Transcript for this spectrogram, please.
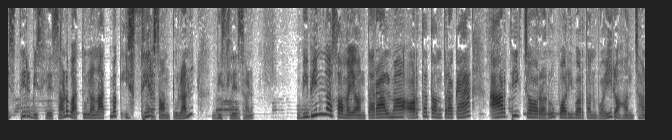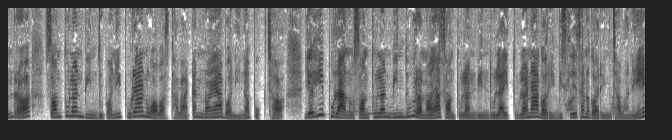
स्थिर विश्लेषण वा तुलनात्मक स्थिर सन्तुलन विश्लेषण। विभिन्न समय अन्तरालमा अर्थतन्त्रका आर्थिक चरहरू परिवर्तन भइरहन्छन् र सन्तुलन बिन्दु पनि पुरानो अवस्थाबाट नयाँ बनिन पुग्छ। यही पुरानो सन्तुलन बिन्दु र नयाँ सन्तुलन बिन्दुलाई तुलना गरी विश्लेषण गरिन्छ भने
